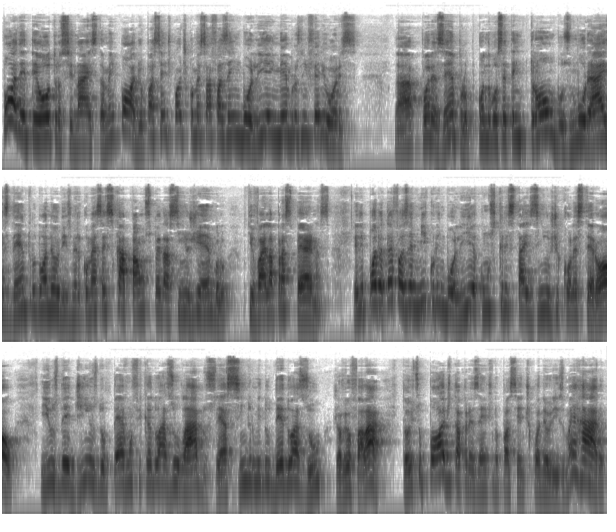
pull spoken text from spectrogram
Podem ter outros sinais também? Pode. O paciente pode começar a fazer embolia em membros inferiores. Tá? Por exemplo, quando você tem trombos murais dentro do aneurisma, ele começa a escapar uns pedacinhos de êmbolo que vai lá para as pernas. Ele pode até fazer microembolia com os cristalzinhos de colesterol e os dedinhos do pé vão ficando azulados. É a síndrome do dedo azul. Já ouviu falar? Então isso pode estar presente no paciente com aneurisma. É raro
